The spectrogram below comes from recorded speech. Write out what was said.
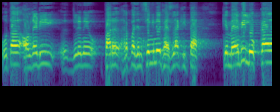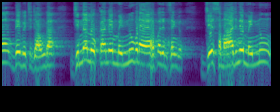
ਉਹ ਤਾਂ ਆਲਰੇਡੀ ਜਿਹੜੇ ਨੇ, ਪਰ ਹਰਭਜਨ ਸਿੰਘ ਨੇ ਫੈਸਲਾ ਕੀਤਾ ਕਿ ਮੈਂ ਵੀ ਲੋਕਾਂ ਦੇ ਵਿੱਚ ਜਾਊਂਗਾ। ਜਿਨ੍ਹਾਂ ਲੋਕਾਂ ਨੇ ਮੈਨੂੰ ਬਣਾਇਆ ਹਰਭਜਨ ਸਿੰਘ, ਜੇ ਸਮਾਜ ਨੇ ਮੈਨੂੰ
